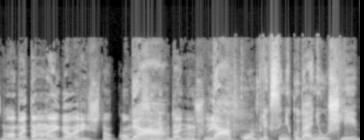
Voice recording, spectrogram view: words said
Ну, об этом она и говорит, что комплексы да, никуда не ушли. Да, комплексы никуда не ушли.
